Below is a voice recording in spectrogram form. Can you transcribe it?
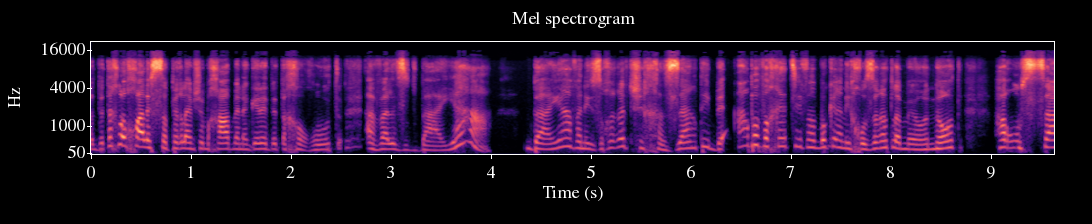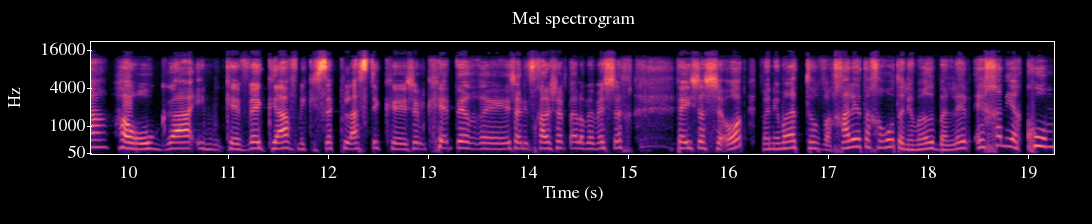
את בטח לא יכולה לספר להם שמחר את מנגנת בתחרות, אבל זאת בעיה. בעיה, ואני זוכרת שחזרתי בארבע וחצי לפנות בוקר, אני חוזרת למעונות, הרוסה, הרוגה, עם כאבי גב מכיסא פלסטיק אה, של כתר אה, שאני צריכה לשבת עליו במשך תשע שעות, ואני אומרת, טוב, הלכה לי התחרות, אני אומרת בלב, איך אני אקום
